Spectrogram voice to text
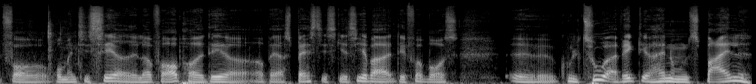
får romantiseret eller får ophøjet det at, at være spastisk. Jeg siger bare, at det for vores øh, kultur er vigtigt at have nogle spejle,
